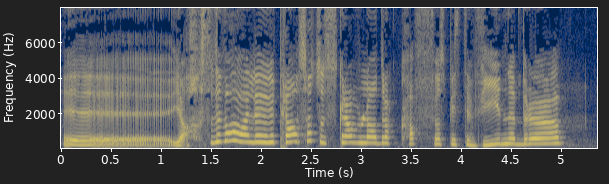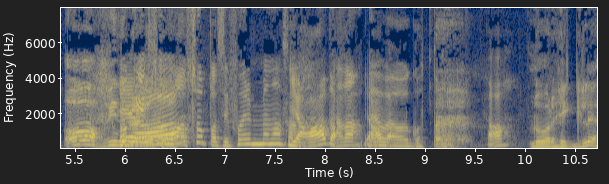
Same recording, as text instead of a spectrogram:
eh, Ja, så det var veldig bra. Satt og skravla, drakk kaffe og spiste wienerbrød. Åh, godt, såpass i formen, altså. Ja da, det ja var da. jo godt. Da. Ja. Nå var det hyggelig.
